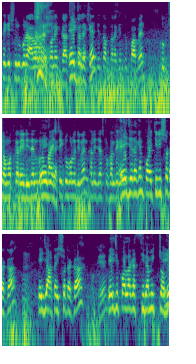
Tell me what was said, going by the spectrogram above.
থেকে শুরু করে আরও অনেক গাছ এই যে কালেকশন দেখেন। কিন্তু আপনারা কিন্তু পাবেন। খুব চমৎকার এই ডিজাইনগুলো প্রাইসটা একটু বলে দিবেন খালি জাস্ট ওখান থেকে এই যে দেখেন পঁয়ত্রিশশো টাকা এই যে আঠাইশশো টাকা এই যে কলা গাছ সিরামিক টবে।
